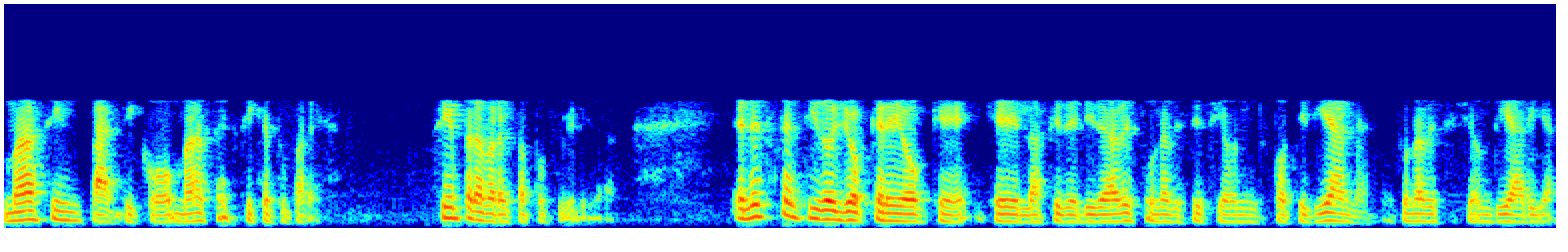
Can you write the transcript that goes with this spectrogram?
más simpático, más sexy que tu pareja. Siempre habrá esa posibilidad. En ese sentido, yo creo que, la fidelidad es una decisión cotidiana, es una decisión diaria,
